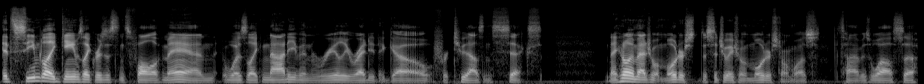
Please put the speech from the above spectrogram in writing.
it seemed like games like Resistance: Fall of Man was like not even really ready to go for 2006. And I can only imagine what motor the situation with MotorStorm was at the time as well. So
